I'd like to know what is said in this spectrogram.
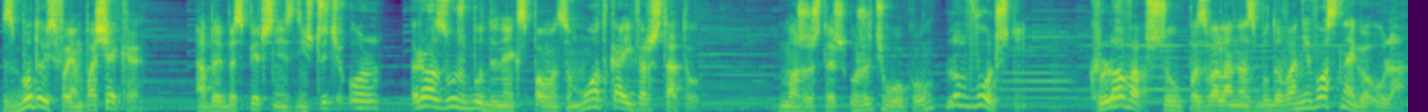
Zbuduj swoją pasiekę. Aby bezpiecznie zniszczyć ul, rozłóż budynek z pomocą młotka i warsztatu. Możesz też użyć łuku lub włóczni. Królowa pszczół pozwala na zbudowanie własnego ula.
